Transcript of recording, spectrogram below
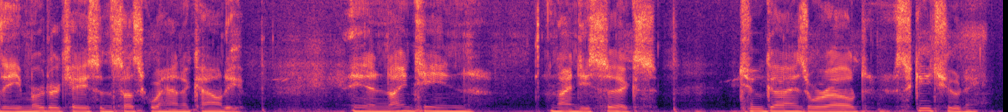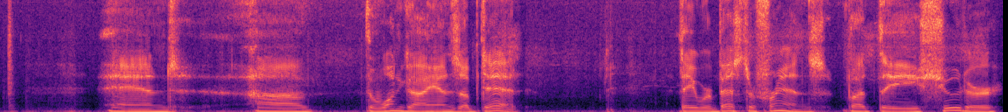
the murder case in Susquehanna County. In 1996, two guys were out skeet shooting, and uh, the one guy ends up dead. They were best of friends, but the shooter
